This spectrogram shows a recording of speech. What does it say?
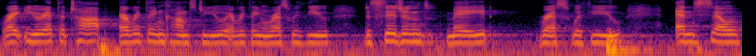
right? You're at the top, everything comes to you, everything rests with you, decisions made rest with you. And so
